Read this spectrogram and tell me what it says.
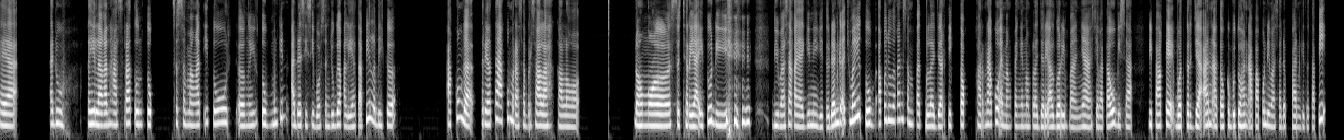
kayak aduh kehilangan hasrat untuk sesemangat itu, eee, nge-YouTube. Mungkin ada sisi bosen juga kali ya, tapi lebih ke aku nggak ternyata aku merasa bersalah kalau nongol seceria itu di di masa kayak gini gitu. Dan nggak cuma YouTube, aku juga kan sempat belajar TikTok karena aku emang pengen mempelajari algoritmanya, siapa tahu bisa dipakai buat kerjaan atau kebutuhan apa pun di masa depan gitu. Tapi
